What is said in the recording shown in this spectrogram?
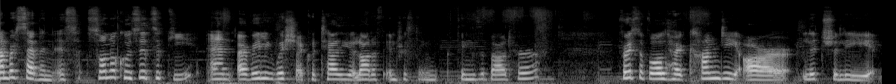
Number seven is Sonoko Suzuki, and I really wish I could tell you a lot of interesting things about her. First of all, her kanji are literally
